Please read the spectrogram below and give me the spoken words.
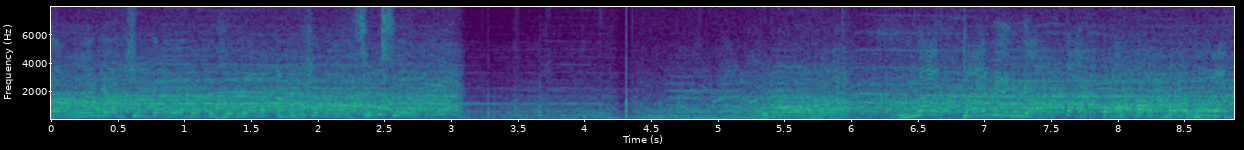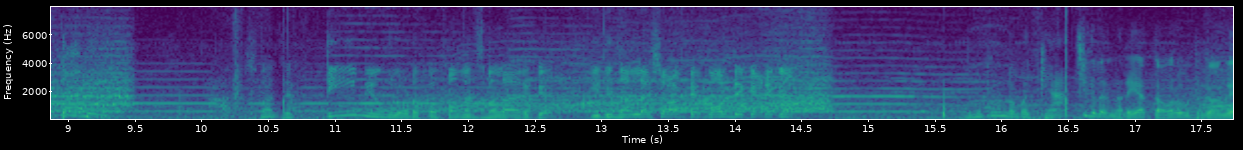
இறங்கி அடிச்சிருக்காரு பட் சரியான கனெக்ஷன் சிக்ஸ் டைமிங் அப்பா அப்பா அப்பா அப்பா. டைமிங் டீம் இவங்களோட பெர்ஃபார்மன்ஸ் நல்லா இருக்கு. இது நல்ல ஷாட் பவுண்டரி கிடைக்கும். அது மட்டும் இல்லாம கேட்சுகளை நிறைய தவற விட்டுருக்காங்க.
